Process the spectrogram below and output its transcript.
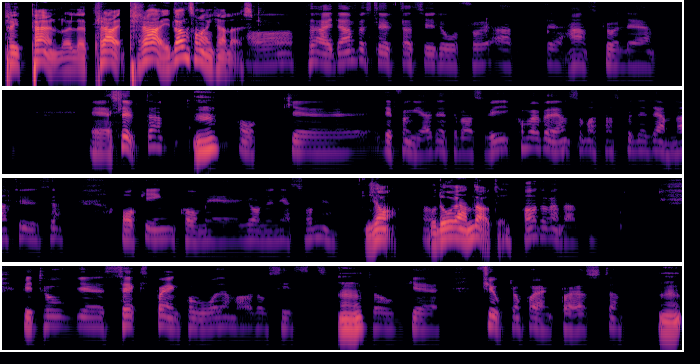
Pritt Pern, eller Prajdan som han kallades? Ja, Prajdan beslutades ju då för att eh, han skulle eh, sluta. Mm. Och eh, det fungerade inte bara, så vi kom överens om att han skulle lämna Tyresö och in kom Jonny Näsholm igen. Ja, och då vände allting? Ja, då vände allting. Vi tog eh, sex poäng på våren var då sist. Mm. Tog eh, 14 poäng på hösten. Mm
